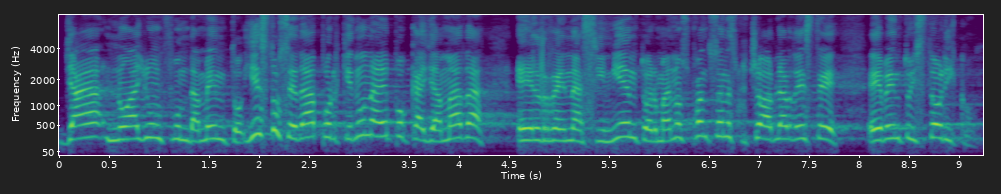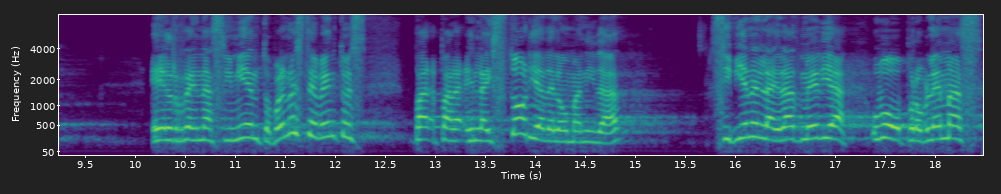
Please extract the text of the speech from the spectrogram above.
Ya no hay un fundamento. Y esto se da porque en una época llamada el Renacimiento, hermanos, ¿cuántos han escuchado hablar de este evento histórico? El renacimiento. Bueno, este evento es para, en la historia de la humanidad. Si bien en la Edad Media hubo problemas,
